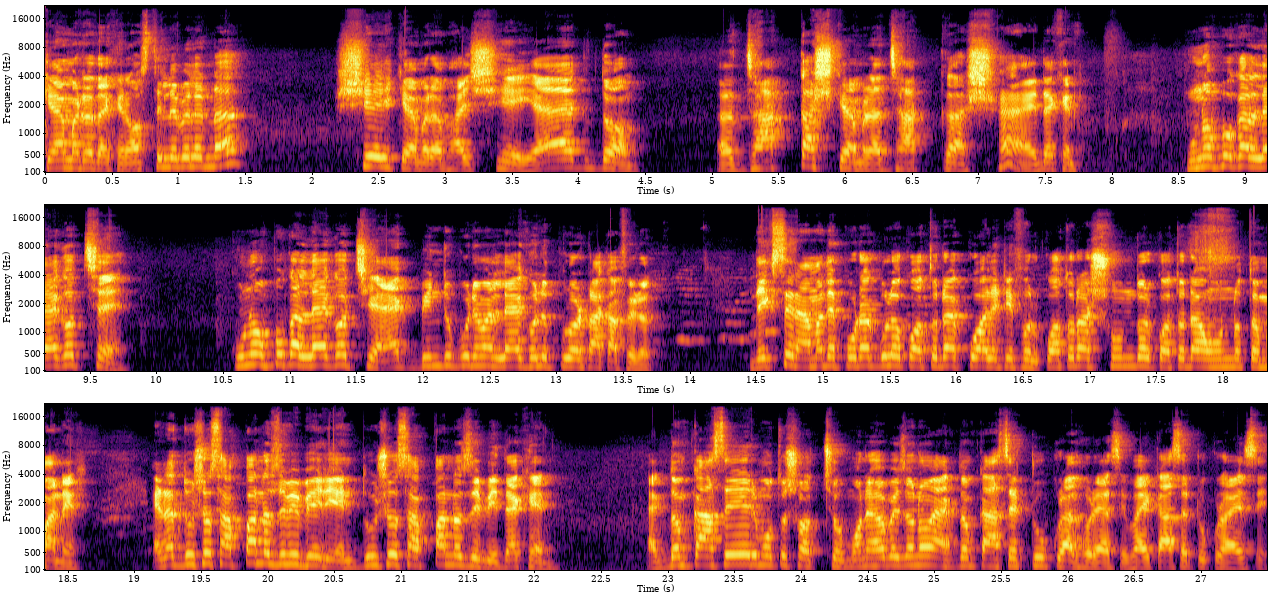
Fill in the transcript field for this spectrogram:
ক্যামেরাটা দেখেন, অস্থির লেভেলের না? সেই ক্যামেরা ভাই, সেই, একদম। ঝাক্কাস ক্যামেরা ঝাক্কাস হ্যাঁ দেখেন কোনো প্রকার ল্যাগ হচ্ছে? কোনো প্রকার ল্যাগ হচ্ছে? এক বিন্দু পরিমাণ ল্যাগ হলে পুরো টাকা ফেরত। দেখছেন, আমাদের প্রোডাক্টগুলো কতটা কোয়ালিটিফুল কতটা সুন্দর, কতটা উন্নত মানের। এটা দুশো ছাপ্পান্ন জিবি ভেরিয়েন্ট দুশো ছাপ্পান্ন জিবি, দেখেন। একদম কাঁচের মতো স্বচ্ছ, মনে হবে যেন একদম কাঁচের টুকরা ধরে আছি। ভাই, কাঁচের টুকরা আছে।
